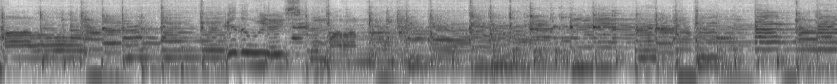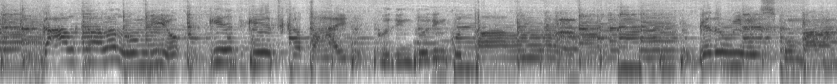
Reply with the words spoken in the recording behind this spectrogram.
taal. Gadowya isku maran. Gacalkala lumiyo geedgeed ka baxay godingodin ku taal gadowya isku maran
